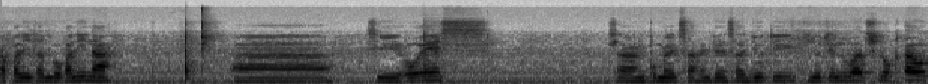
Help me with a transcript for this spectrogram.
kapalitan ko kanina ah si OS siyang pumalit sa akin ganyan sa duty. Duty and watch lookout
